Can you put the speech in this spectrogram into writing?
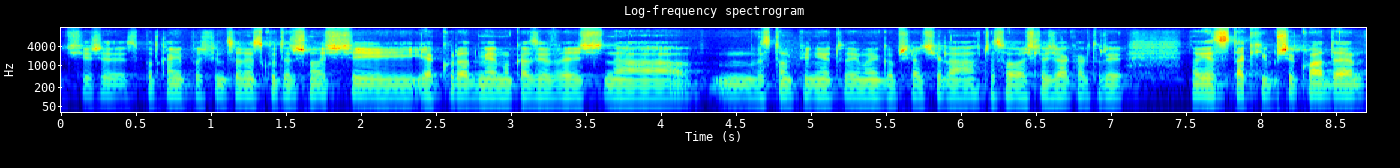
Dzisiejsze spotkanie poświęcone skuteczności i akurat miałem okazję wejść na mm, wystąpienie tutaj mojego przyjaciela Czesława Śleziaka, który no, jest takim przykładem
